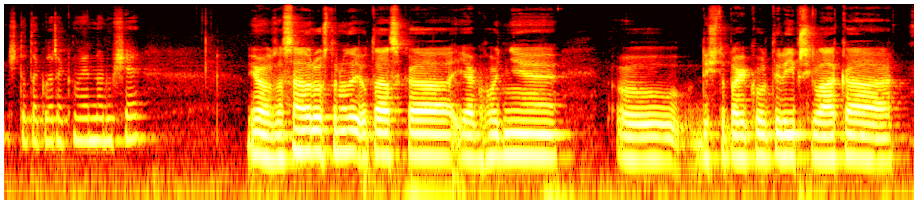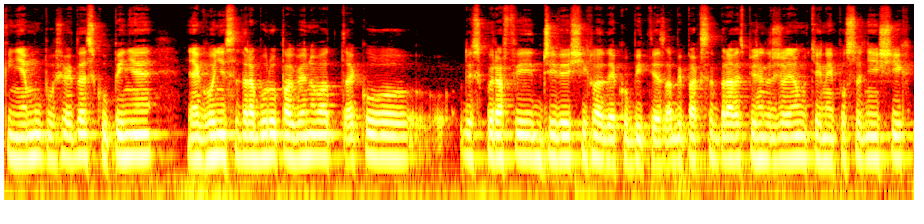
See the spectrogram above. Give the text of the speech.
když to takhle řeknu jednoduše. Jo, zase na druhou stranu teď otázka, jak hodně když to pak jako ty lidi přiláká k němu po všech té skupině, jak hodně se teda budu pak věnovat jako diskografii dřívějších let jako BTS, aby pak se právě spíš nedrželi jenom u těch nejposlednějších,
